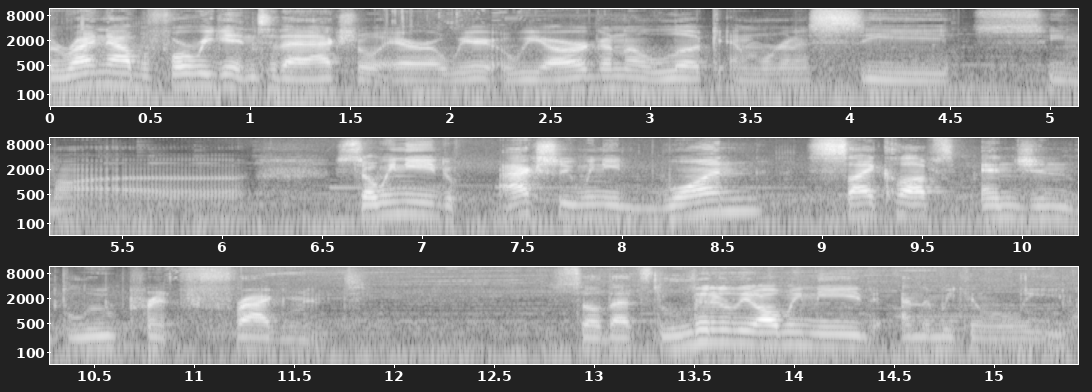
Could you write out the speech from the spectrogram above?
So right now, before we get into that actual era, we we are gonna look and we're gonna see SEMA. So we need actually we need one Cyclops engine blueprint fragment. So that's literally all we need, and then we can leave.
